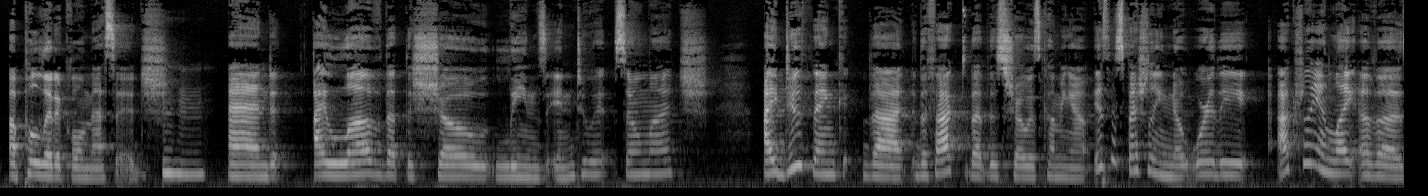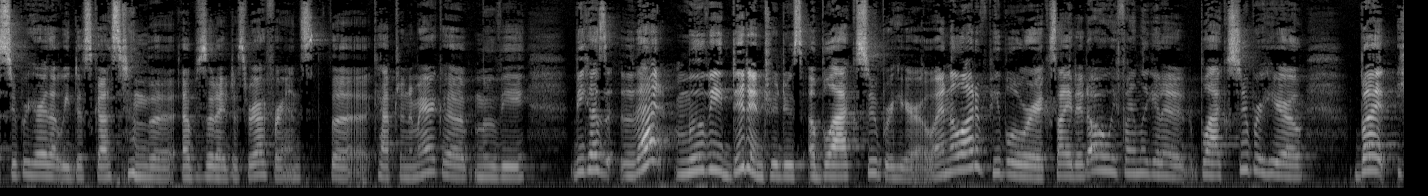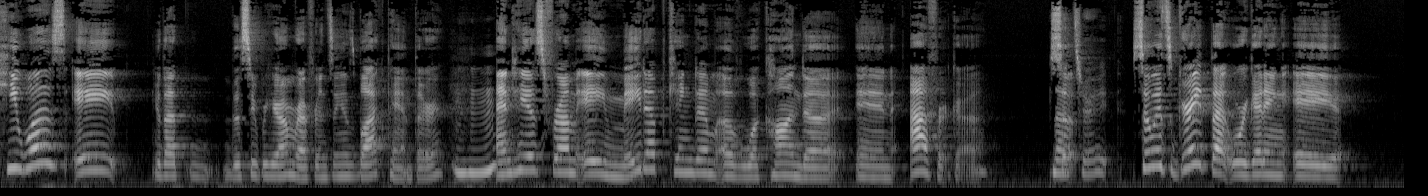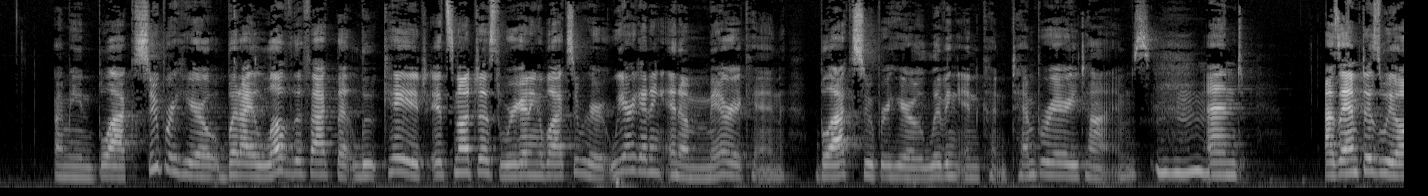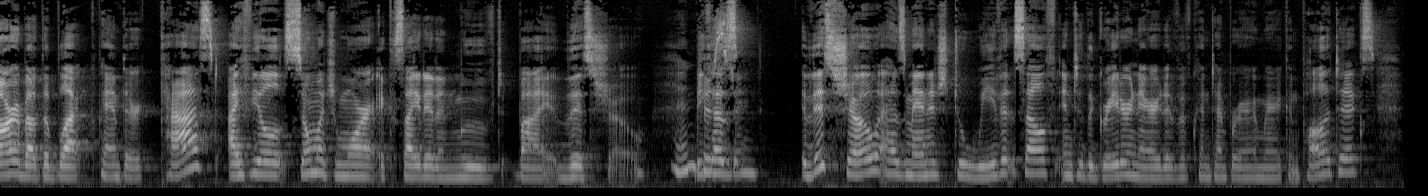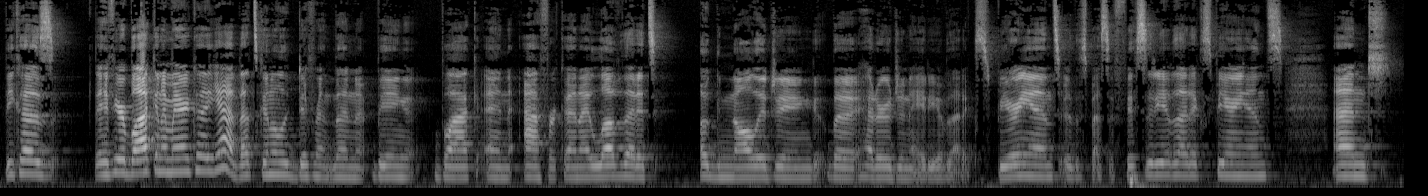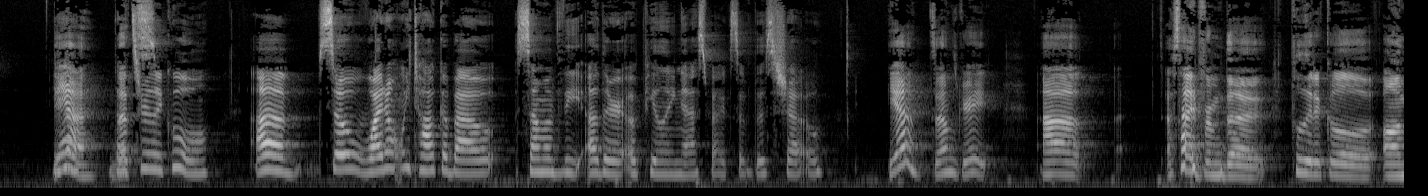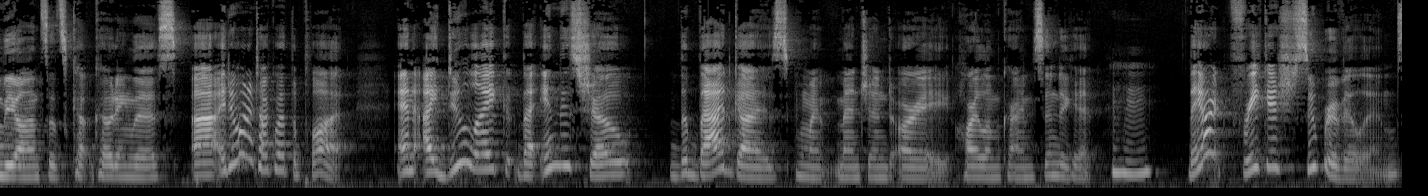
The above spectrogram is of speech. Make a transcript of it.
a political message. Mm-hmm. And I love that the show leans into it so much. I do think that the fact that this show is coming out is especially noteworthy, actually, in light of a superhero that we discussed in the episode I just referenced, the Captain America movie, because that movie did introduce a black superhero, and a lot of people were excited. Oh, we finally get a black superhero, but he was a that the superhero I'm referencing is Black Panther, Mhm. and he is from a made-up kingdom of Wakanda in Africa. That's so, right. So it's great that we're getting a, I mean, black superhero, but I love the fact that Luke Cage. It's not just we're getting a black superhero; we are getting an American black superhero living in contemporary times, Mhm. and as amped as we are about the Black Panther cast, I feel so much more excited and moved by this show. Interesting. Because this show has managed to weave itself into the greater narrative of contemporary American politics. Because if you're black in America, yeah, that's going to look different than being black in Africa. And I love that it's acknowledging the heterogeneity of that experience or the specificity of that experience. And yeah, that's, really cool. Uh, so why don't we talk about some of the other appealing aspects of this show? Yeah, sounds great. Uh, aside from the political ambiance that's co- coding this, uh, I do want to talk about the plot. And I do like that in this show, the bad guys, whom I mentioned, are a Harlem crime syndicate. Mm-hmm. They aren't freakish supervillains.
